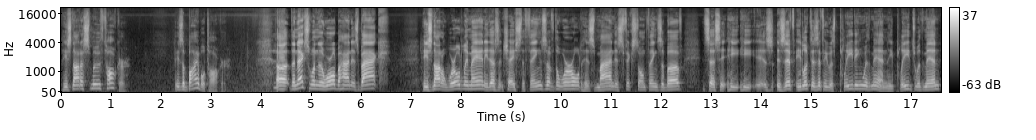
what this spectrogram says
he's not a smooth talker, he's a Bible talker. Uh, the next one, the world behind his back. He's not a worldly man. He doesn't chase the things of the world. His mind is fixed on things above. It says he, he, he is as if he looked as if he was pleading with men. He pleads with men.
